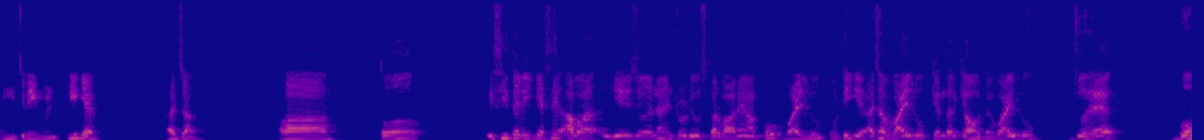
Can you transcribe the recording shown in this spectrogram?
इंक्रीमेंट ठीक है? अच्छा आ, तो इसी तरीके से अब ये जो है ना इंट्रोड्यूस करवा रहे हैं आपको वाइल्ड लूप को, ठीक है? अच्छा वाइल्ड लूप के अंदर क्या होता है? वाइल्ड लूप जो है, वो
